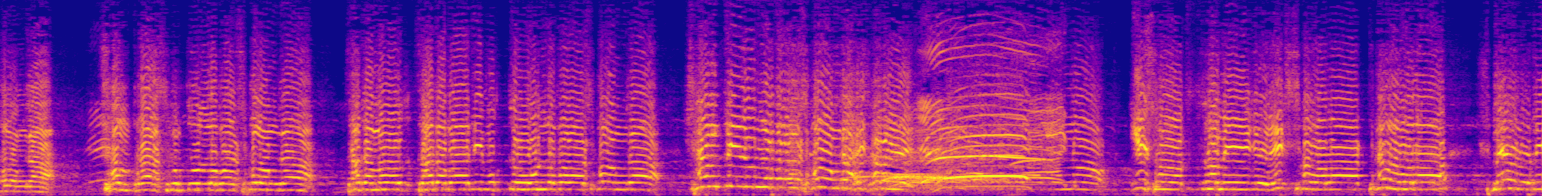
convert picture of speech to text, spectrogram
সলঙ্গা। সন্ত্রাস মুক্ত উল্লাপাড়া সলঙ্গা। চাঁদাবাদ চাঁদাবাদী মুক্ত উল্লাপাড়া সলঙ্গা। শান্তির উল্লাপাড়া সলঙ্গা হিসাবে। কৃষক শ্রমিক রিক্সাওয়ালা ঠেলাওয়ালা মেহনতি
